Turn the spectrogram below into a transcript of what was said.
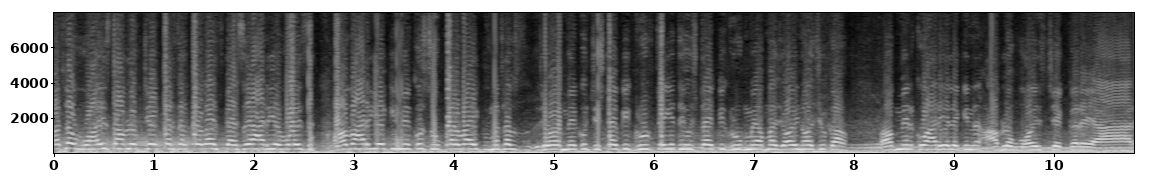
मतलब वॉइस आप लोग चेक कर सकते हो कैसे आ रही है वॉइस अब आ रही है कि मेरे को सुपर बाइक मतलब जो मेरे को जिस टाइप की ग्रुप चाहिए थी, उस टाइप की ग्रुप में अब मैं ज्वाइन हो चुका हूँ। अब मेरे को आ रही है, लेकिन आप लोग वॉइस चेक करें यार।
